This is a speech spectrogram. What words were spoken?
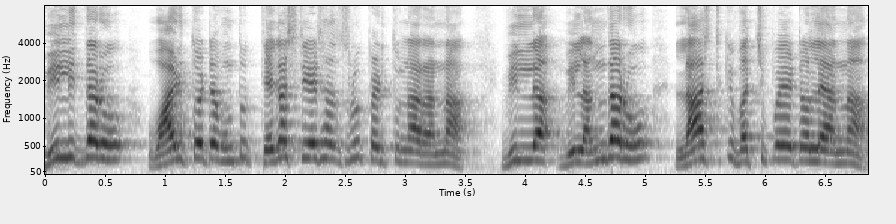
వీళ్ళిద్దరూ వాడితోటే ఉంటూ తెగ స్టేటస్లు పెడుతున్నారన్న. వీళ్ళ వీళ్ళందరూ లాస్ట్కి వచ్చిపోయేటోళ్ళే అన్న.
